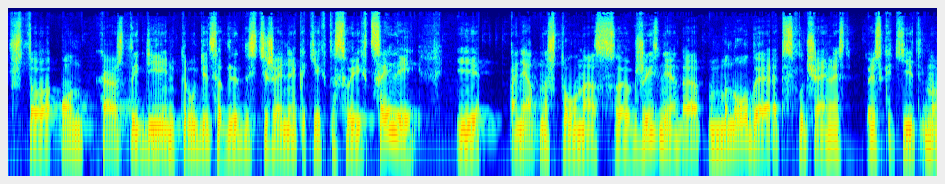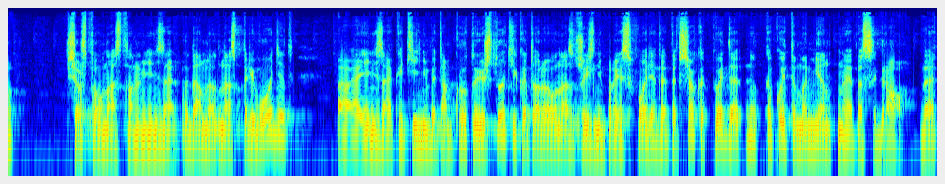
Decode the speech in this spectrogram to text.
что он каждый день трудится для достижения каких-то своих целей, и понятно, что у нас в жизни, да, многое это случайность. То есть какие-то, ну, все, что у нас там, я не знаю, куда нас приводит, я не знаю, какие-нибудь там крутые штуки, которые у нас в жизни происходят, это все какой-то, ну, какой-то момент на это сыграл, да?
